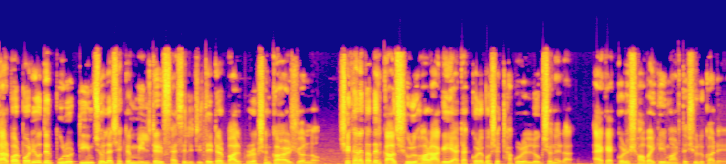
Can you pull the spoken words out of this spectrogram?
তারপর পরে ওদের পুরো টিম চলে আসে একটা মিলিটারি ফ্যাসিলিটিতে এটার বাল্ক প্রোডাকশন করার জন্য। সেখানে তাদের কাজ শুরু হওয়ার আগেই অ্যাটাক করে বসে ঠাকুরের লোকজনেরা। এক এক করে সবাইকেই মারতে শুরু করে।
